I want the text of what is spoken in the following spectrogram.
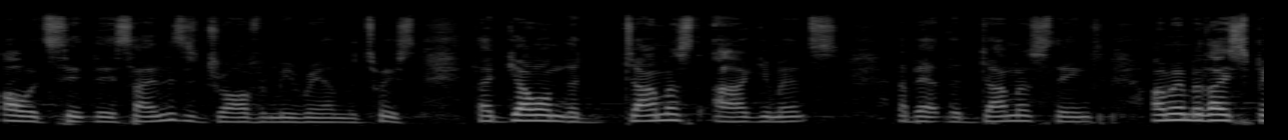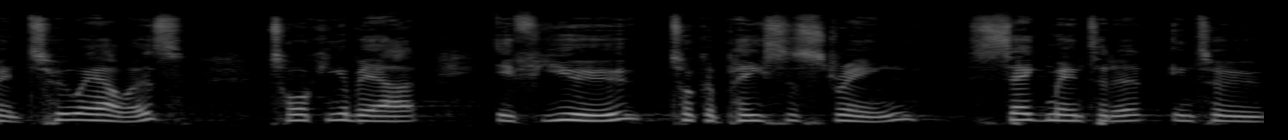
I would sit there saying, This is driving me round the twist. They'd go on the dumbest arguments about the dumbest things. I remember they spent two hours talking about if you took a piece of string, segmented it into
